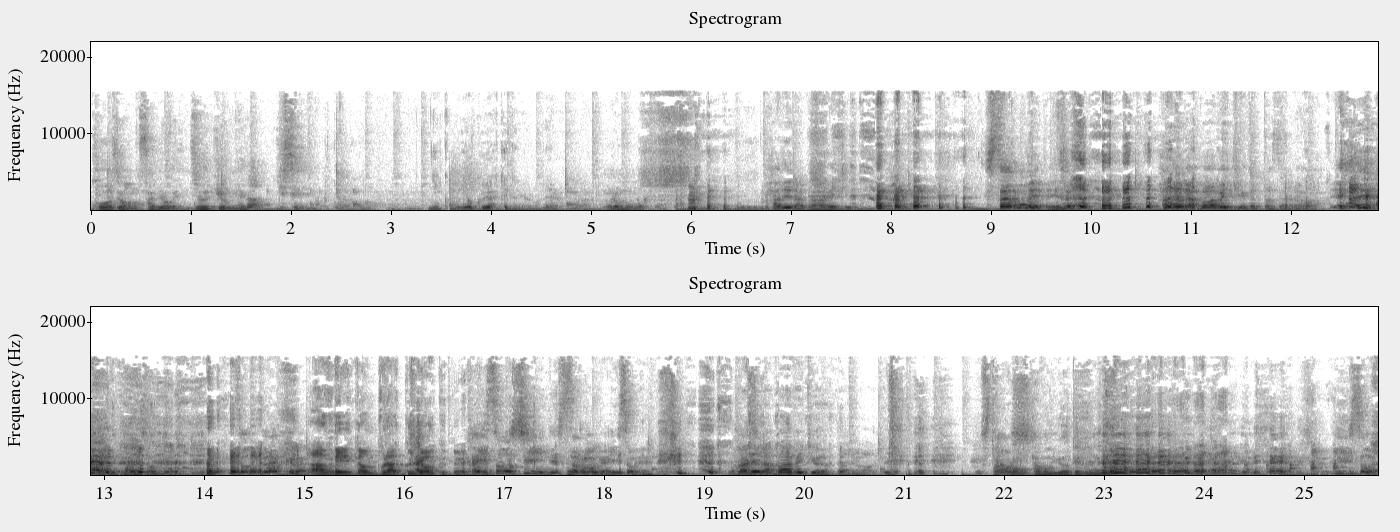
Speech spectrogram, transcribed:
工場の作業員19名が犠牲になると。肉もよく焼けたよね。俺も思った。派手なバーベキュー スタローンやったらいいぞや派手なバーベキューだったぜあれは。アメリカンジョーそうブラックな。アメリカンブラックジョーク。回回想シーンでスタローンが言いそうや派手なバーベキューだったあれは。クスタローン多分言うてるね。言いそうや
